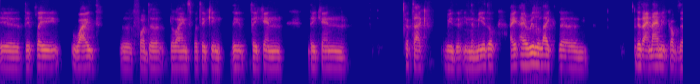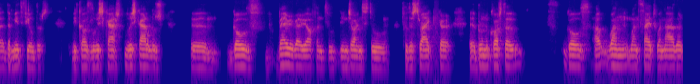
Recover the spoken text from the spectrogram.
Uh, they play wide uh, for the the lines, but they can they they can they can attack with in the middle. I I really like the the dynamic of the, the midfielders because Luis, Car- Luis Carlos um, goes very very often to in joints to to the striker. Uh, Bruno Costa goes one one side to another.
